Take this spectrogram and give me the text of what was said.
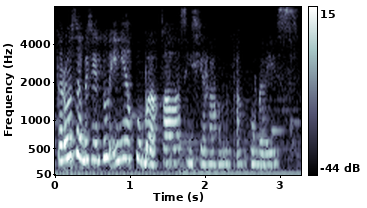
Terus habis itu ini aku bakal sisir rambut aku guys.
